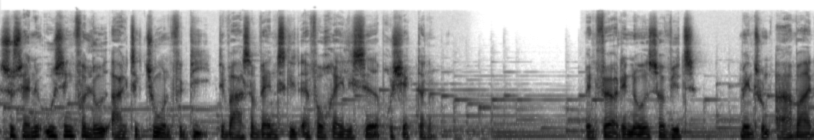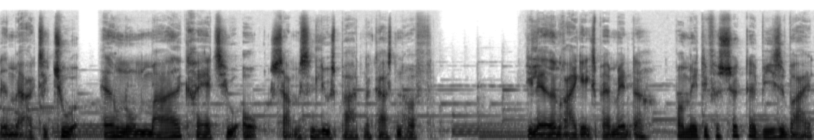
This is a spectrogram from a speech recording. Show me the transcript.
Susanne Ussing forlod arkitekturen, fordi det var så vanskeligt at få realiseret projekterne. Men før det nåede så vidt, mens hun arbejdede med arkitektur, havde hun nogle meget kreative år sammen med sin livspartner Carsten Hoff. De lavede en række eksperimenter, hvormed de forsøgte at vise vejen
